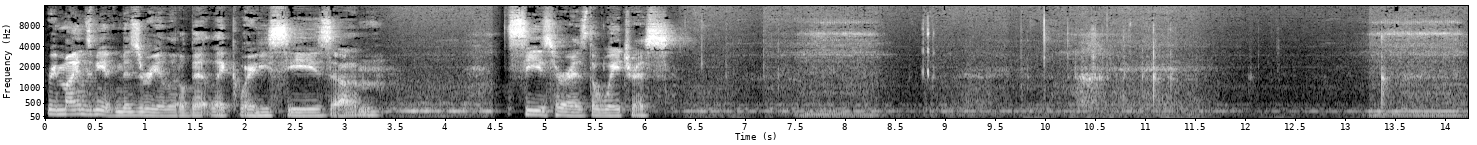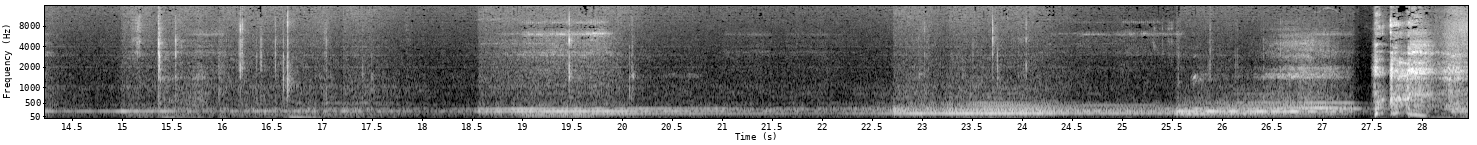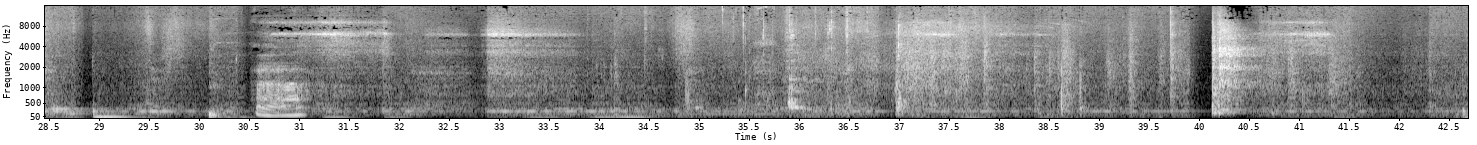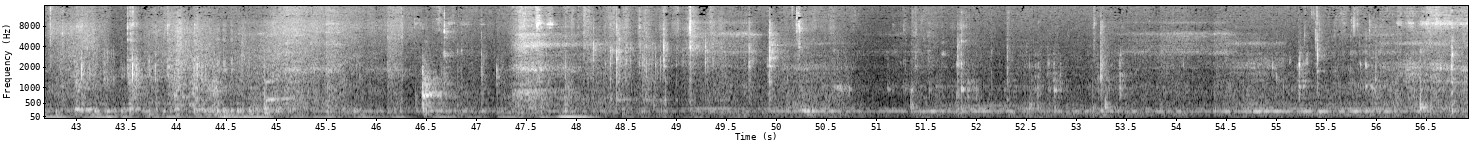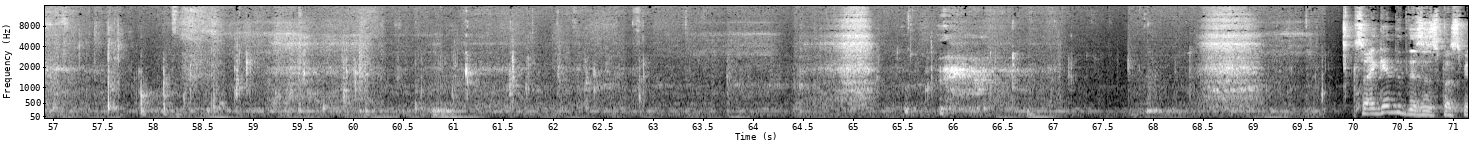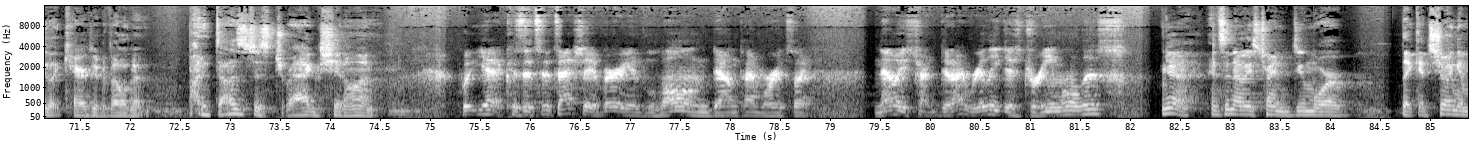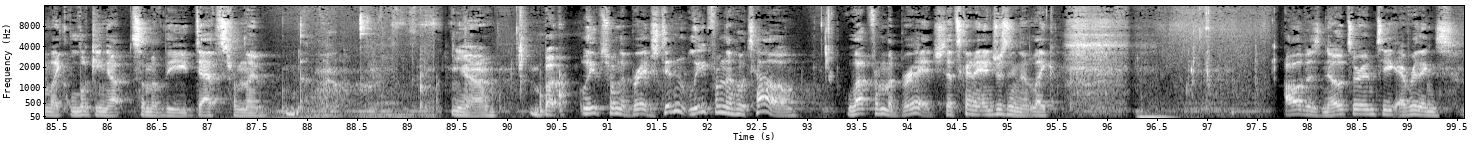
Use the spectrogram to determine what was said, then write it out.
Reminds me of Misery a little bit, like where he sees um sees her as the waitress So I get that this is supposed to be like character development, but it does just drag shit on. But yeah, because it's it's actually a very long downtime where it's like now he's trying. Did I really just dream all this? Yeah, and so now he's trying to do more. Like it's showing him like looking up some of the deaths from the, you know, but leaps from the bridge didn't leap from the hotel, leapt from the bridge. That's kind of interesting. That like all of his notes are empty. Everything's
